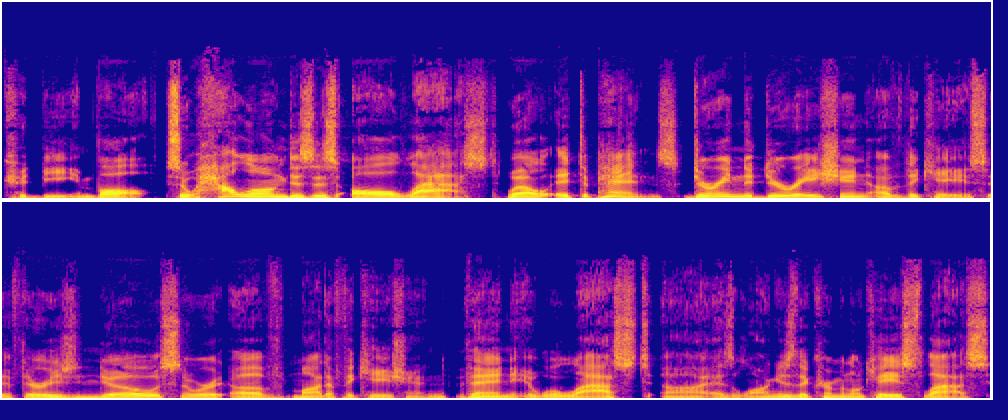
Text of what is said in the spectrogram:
could be involved. So, how long does this all last? Well, it depends. During the duration of the case, if there is no sort of modification, then it will last uh, as long as the criminal case lasts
